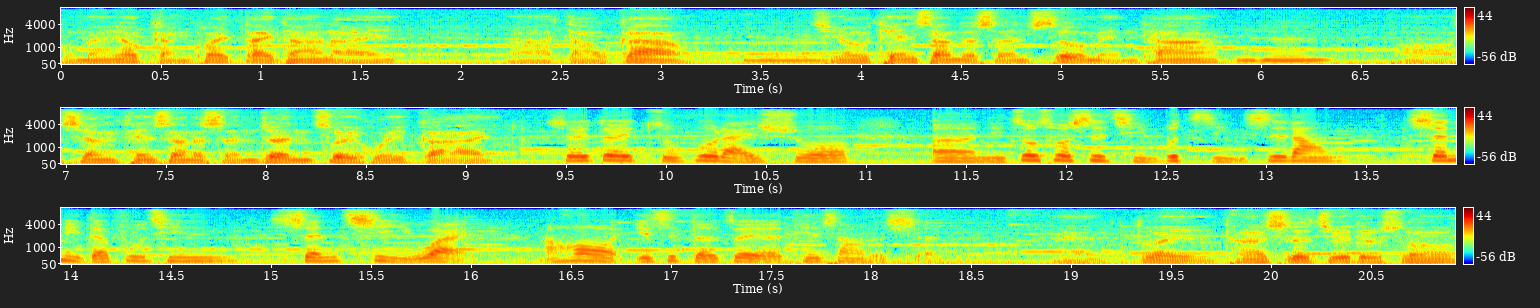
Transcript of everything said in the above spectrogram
我们要赶快带他来，啊，祷告，嗯、求天上的神赦免他，嗯哼，哦，向天上的神认罪悔改。所以对祖父来说，呃，你做错事情不仅是让生你的父亲生气以外，然后也是得罪了天上的神。嗯，对，他是觉得说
